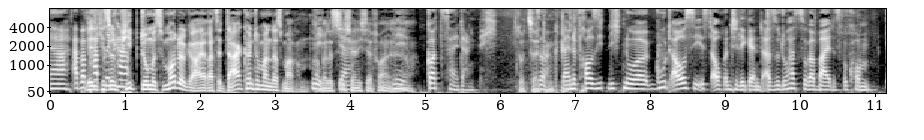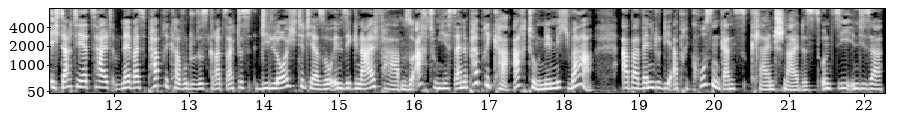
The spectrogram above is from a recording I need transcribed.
Ja, aber Hätte ich jetzt so Paprika... ein piepdummes Model geheiratet, da könnte man das machen. Nee, Aber das ist ja nicht der Fall. Nee, Ja. Gott sei Dank nicht. Gott sei So, Dank nicht. Deine Frau sieht nicht nur gut aus, sie ist auch intelligent. Also du hast sogar beides bekommen. Ich dachte jetzt halt, ne, weißt du, Paprika, wo du das gerade sagtest, die leuchtet ja so in Signalfarben. So, Achtung, hier ist eine Paprika. Achtung, nimm mich wahr. Aber wenn du die Aprikosen ganz klein schneidest und sie in dieser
